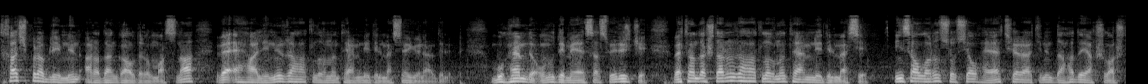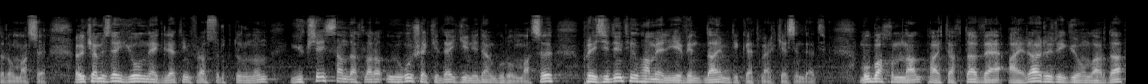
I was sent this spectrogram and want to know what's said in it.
tıxac probleminin aradan qaldırılmasına və əhalinin rahatlığının təmin edilməsinə yönəldilib. Bu həm də onu deməyə əsas verir ki, vətəndaşların rahatlığının təmin edilməsi, insanların sosial həyat şəraitinin daha da yaxşılaşdırılması, ölkəmizdə yol nəqliyyat infrastrukturunun yüksək standartlara uyğun şəkildə yenidən qurulması Prezident İlham Əliyevin daim diqqət mərkəzindədir. Bu baxımdan paytaxtda və ayrı-ayrı regionlarda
